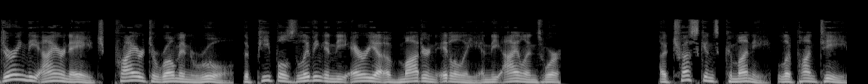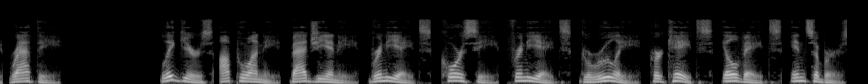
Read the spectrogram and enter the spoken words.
During the Iron Age, prior to Roman rule, the peoples living in the area of modern Italy and the islands were Etruscans Camunni, Leponti, Rathi Ligures Apuani, Bagienni, Briniates, Corsi, Friniates, Garuli, Hercates, Ilvates, Insubers,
